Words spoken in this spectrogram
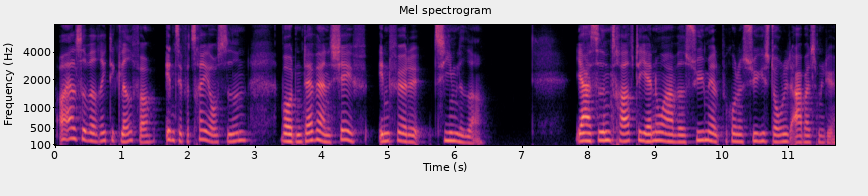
og altid været rigtig glad for, indtil for tre år siden, hvor den daværende chef indførte teamledere. Jeg har siden 30. januar været sygemeldt på grund af psykisk dårligt arbejdsmiljø.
